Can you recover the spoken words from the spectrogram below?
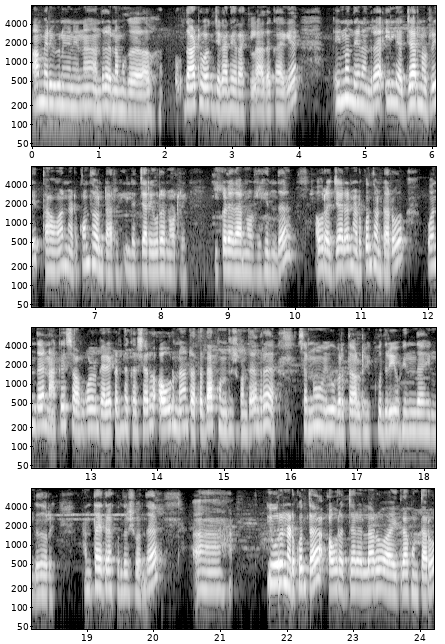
ಆ ಮೆರವಣಿಗೆನ ಅಂದ್ರೆ ನಮ್ಗೆ ದಾಟಿ ಹೋಗಕ್ಕೆ ಜಾಗನೇ ಇರಾಕಿಲ್ಲ. ಅದಕ್ಕಾಗಿ ಇನ್ನೊಂದು ಏನಂದ್ರೆ, ಇಲ್ಲಿ ಅಜ್ಜಾರು ನೋಡ್ರಿ, ತಾವ ನಡ್ಕೊತ ಹೊಂಟಾರ ಇಲ್ಲಿ ಅಜ್ಜಾರು ಇವ್ರು ನೋಡ್ರಿ, ಈ ಕಡೆ ಅದಾರ ನೋಡ್ರಿ ಹಿಂದೆ. ಅವ್ರ ಅಜ್ಜಾರ ನಡ್ಕೊತ ಹೊಂಟಾರು. ಒಂದು ನಾಲ್ಕೈದು ಸ್ವಾಮಿಗಳ್ನ ಬೇರೆ ಕಡೆಯಿಂದ ಕರ್ಸ್ಯಾರ, ಅವ್ರನ್ನ ರಥದಾಗ ಕುಂದ್ರಿಸ್ಕೊಂತ, ಅಂದ್ರೆ ಸಣ್ಣ ಇವು ಬರ್ತಾವಲ್ಲ ರೀ ಕುದುರೆ ಹಿಂದೆ ಹಿಂಗಿದಾವೆ ರೀ ಅಂಥ ಇದ್ರಾಗ ಕುಂದ್ರಿಸ್ಕೊಂಡ ಇವರು ನಡ್ಕೊತ ಅವ್ರ ಅಜ್ಜಾರು ಎಲ್ಲರೂ ಇದ್ರಾಗ ಕುಂತಾರು.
